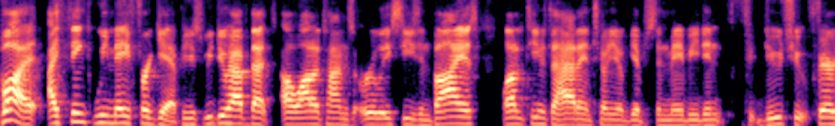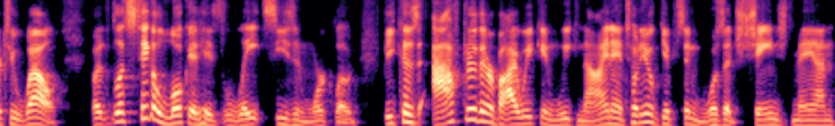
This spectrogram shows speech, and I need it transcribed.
But I think we may forget because we do have that a lot of times early season bias. A lot of teams that had Antonio Gibson maybe didn't do too fare too well. But let's take a look at his late season workload because after their bye week in week nine, Antonio Gibson was a changed man.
